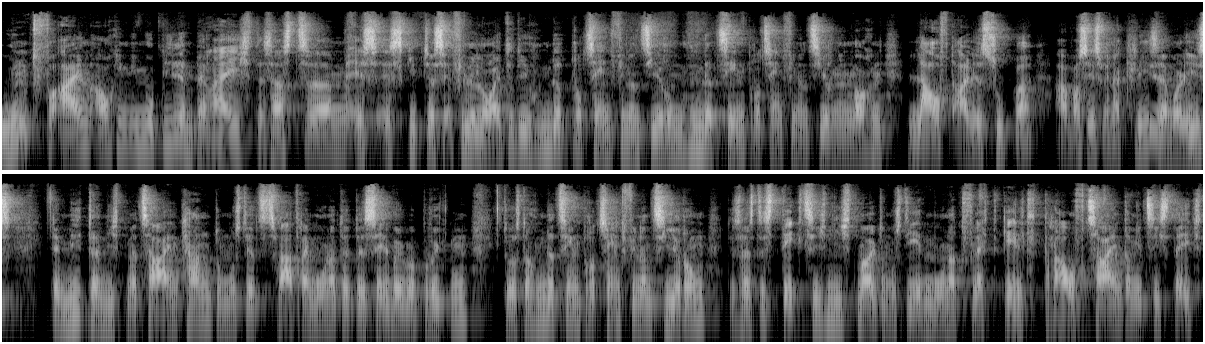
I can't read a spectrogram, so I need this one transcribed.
und vor allem auch im Immobilienbereich. Das heißt, ähm, es, es gibt ja sehr viele Leute, die 100% Finanzierung, 110% Finanzierungen machen. Lauft alles super. Aber was ist, wenn eine Krise einmal ist? der Mieter nicht mehr zahlen kann. Du musst jetzt zwei, drei Monate das selber überbrücken. Du hast da 110 Prozent Finanzierung. Das heißt, es deckt sich nicht mal. Du musst jeden Monat vielleicht Geld draufzahlen, damit sich deckt.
